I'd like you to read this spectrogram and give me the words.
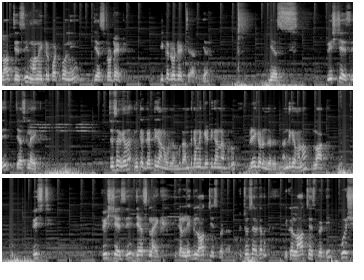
లాక్ చేసి మనం ఇక్కడ పట్టుకొని జస్ట్ రొటేట్. ఇక్కడ రొటేట్ చేయాలి. యా. ఎస్ ట్విస్ట్ చేసి జస్ట్ లైక్. చూసారు కదా ఇంకా గట్టిగా అనకూడదు అనమాట. అంతకన్నా గట్టిగా అన్నప్పుడు బ్రేక్ అవడం జరుగుతుంది. అందుకే మనం లాక్ ట్విస్ట్ ట్విస్ట్ చేసి జస్ట్ లైక్ ఇక్కడ లెగ్ లాక్ చేసి పెట్టాలి. చూసారు కదా ఇక్కడ లాక్ చేసి పెట్టి పుష్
